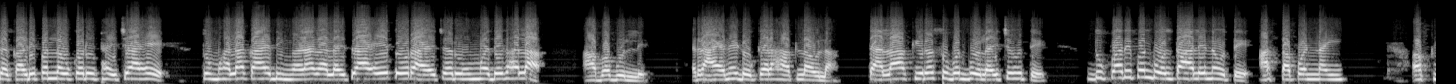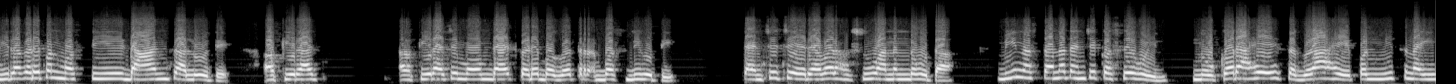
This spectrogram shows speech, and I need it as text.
सकाळी पण लवकर उठायचे आहे. तुम्हाला काय धिंगाणा घालायचा आहे तो रायाच्या रूममध्ये घाला. आबा बोलले. रायाने डोक्याला हात लावला. त्याला अकिरा सोबत बोलायचे होते. दुपारी पण बोलता आले नव्हते. आता पण नाही. अकिराकडे पण मस्ती डान्स चालू होते. अकिरा अकिराचे मॉम डॅडकडे बघत बसली होती. त्यांच्या चेहऱ्यावर हसू आनंद होता. मी नसताना त्यांचे कसे होईल? नोकर आहे सगळं आहे पण मीच नाही.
